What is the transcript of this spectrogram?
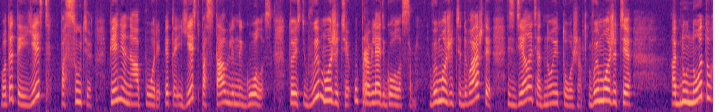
вот это и есть по сути, пение на опоре – это и есть поставленный голос. То есть вы можете управлять голосом, вы можете дважды сделать одно и то же. Вы можете одну ноту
